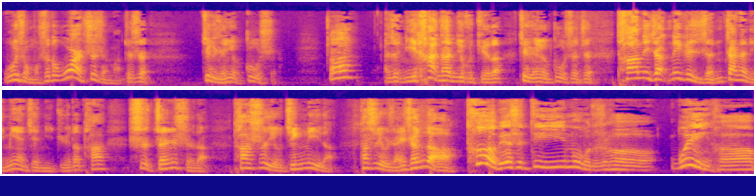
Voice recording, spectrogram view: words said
为什么我说的味儿是什么？就是这个人有故事，啊，你一看他，你就会觉得这个人有故事，就是他那张那个人站在你面前，你觉得他是真实的，他是有经历的，他是有人生的啊特别是第一幕的时候，Win 和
